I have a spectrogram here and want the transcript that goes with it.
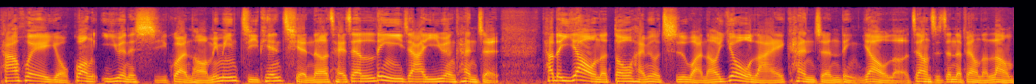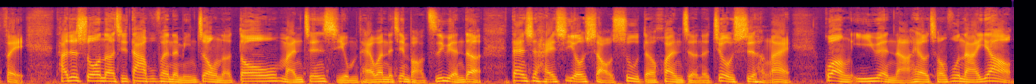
他会有逛医院的习惯哈。明明几天前呢，才在另一家医院看诊。他的药呢都还没有吃完，然后又来看诊领药了，这样子真的非常的浪费。他就说呢，其实大部分的民众呢都蛮珍惜我们台湾的健保资源的，但是还是有少数的患者呢，就是很爱逛医院呐、还有重复拿药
